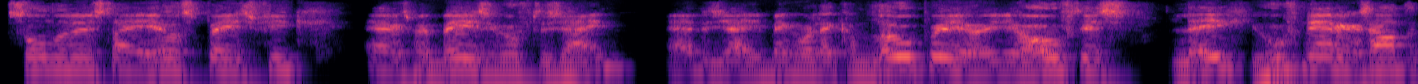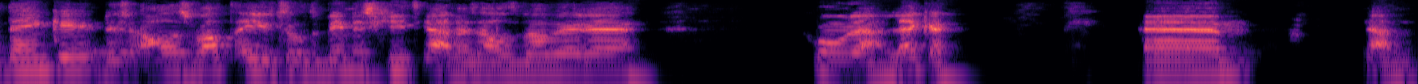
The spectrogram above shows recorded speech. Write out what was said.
zonder dus dat je heel specifiek ergens mee bezig hoeft te zijn. dus ja, je bent gewoon lekker aan het lopen, je, je, hoofd is leeg, je hoeft nergens aan te denken. Dus alles wat eventueel te binnen schiet, ja, dat is altijd wel weer uh, gewoon ja, lekker. Um, ja,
